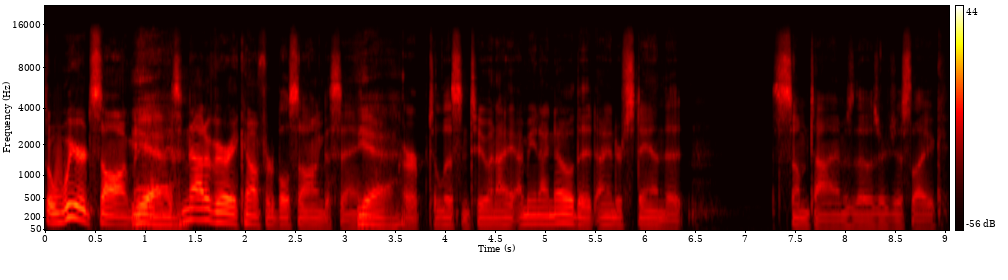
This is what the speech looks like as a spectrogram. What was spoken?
It's a weird song, man. Yeah. It's not a very comfortable song to sing. Yeah. Or to listen to. And I, I mean, I know that I understand that sometimes those are just like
